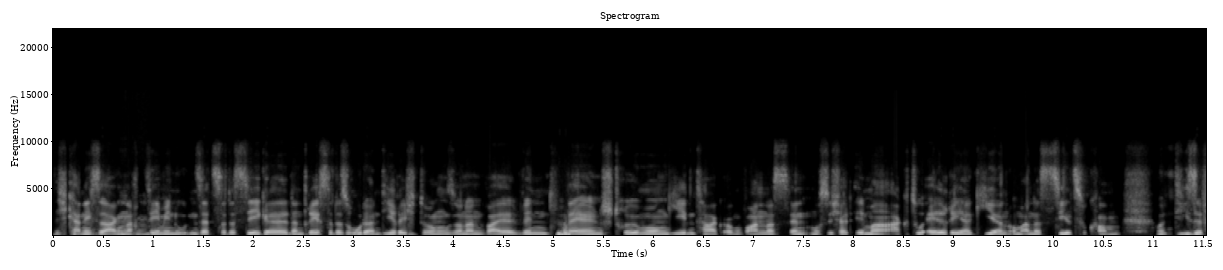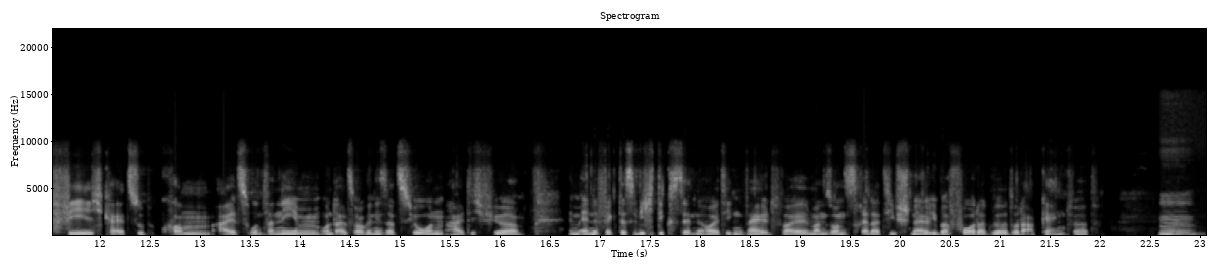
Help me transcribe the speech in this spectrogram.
Ich kann nicht sagen, mhm. nach zehn Minuten setzt du das Segel, dann drehst du das Ruder in die Richtung, sondern weil Wind, Wellen, Strömung jeden Tag irgendwo anders sind, muss ich halt immer aktuell reagieren, um an das Ziel zu kommen. Und diese Fähigkeit zu bekommen als Unternehmen und als Organisation halte ich für im Endeffekt das Wichtigste in der heutigen Welt, weil man sonst relativ schnell überfordert wird oder abgehängt wird. Hm.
